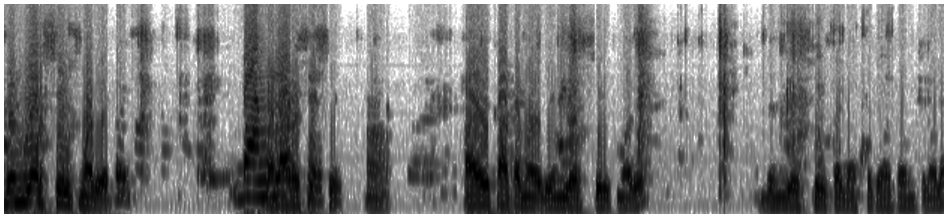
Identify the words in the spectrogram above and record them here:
बेंगलोर सिल्कमध्ये बनारसी सिल्क. हा. हा एक आटम आहे बेंगलोर सिल्कमध्ये. बेंगलोर सिल्क दाखवतो आटम तुम्हाला.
